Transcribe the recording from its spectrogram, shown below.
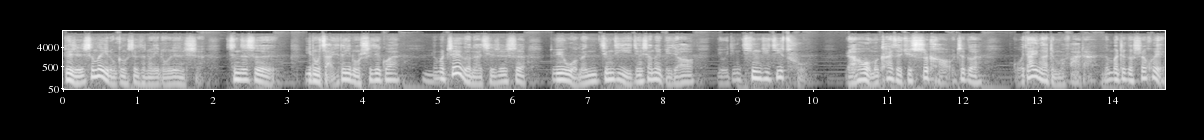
对人生的一种更深层的一种认识，甚至是一种崭新的一种世界观。那么这个呢，其实是对于我们经济已经相对比较有一定经济基础，然后我们开始去思考这个国家应该怎么发展，那么这个社会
